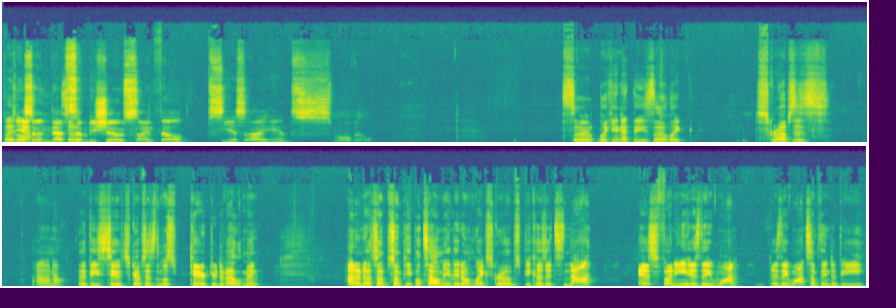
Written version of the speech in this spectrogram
But He's yeah. also in that So- 70s show, Seinfeld, CSI, and Smallville. So looking at these though, like Scrubs is, I don't know that these two Scrubs has the most character development. I don't know. Some some people tell me they don't like Scrubs because it's not as funny as they want as they want something to be,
